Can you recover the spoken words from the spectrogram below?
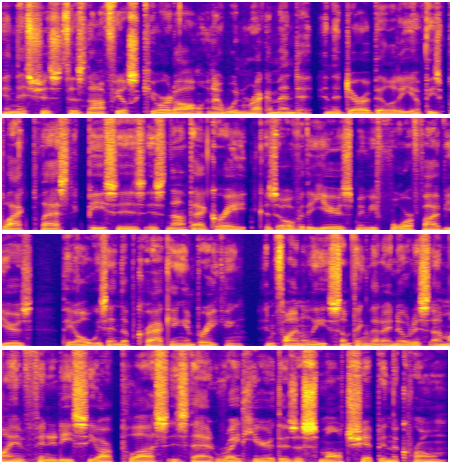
And this just does not feel secure at all, and I wouldn't recommend it. And the durability of these black plastic pieces is not that great, because over the years, maybe four or five years, they always end up cracking and breaking. And finally, something that I noticed on my Infinity CR Plus is that right here, there's a small chip in the chrome.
